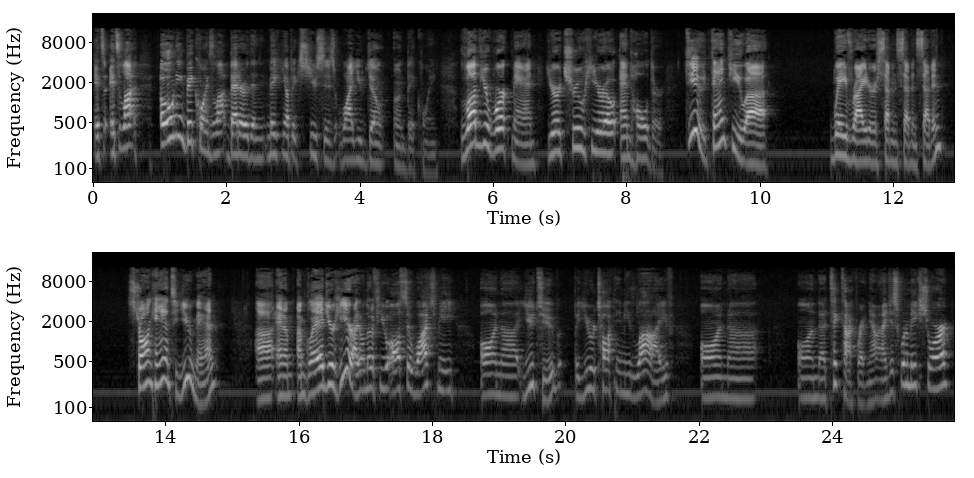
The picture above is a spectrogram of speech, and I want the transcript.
it's it's a lot owning Bitcoin is a lot better than making up excuses why you don't own Bitcoin. Love your work, man. You're a true hero and holder. Dude, thank you, uh, Wave Rider 777. Strong hand to you, man. Uh, and I'm, I'm glad you're here. I don't know if you also watch me on uh, YouTube, but you were talking to me live on uh, on uh, TikTok right now, and I just want to make sure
